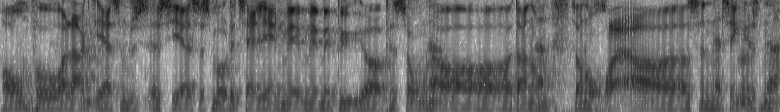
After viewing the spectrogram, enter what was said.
ovenpå og lagt, ja, som du siger, altså små detaljer ind med, med, med byer og personer, ja. og, og, og der er nogle, ja. så er nogle rør og, og sådan Alt ting. sådan Sådan,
